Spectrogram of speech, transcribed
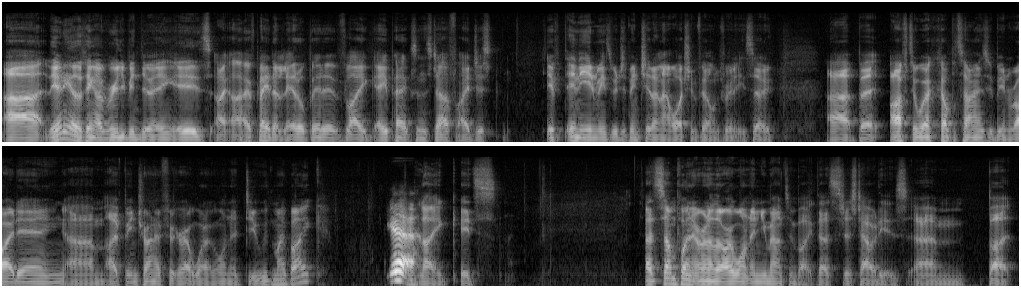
Uh, the only other thing I've really been doing is I, I've played a little bit of like Apex and stuff. I just if in the evenings we've just been chilling out watching films really. So, uh, but after work a couple times we've been riding. Um, I've been trying to figure out what I want to do with my bike. Yeah. Like it's at some point or another I want a new mountain bike. That's just how it is. Um, but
